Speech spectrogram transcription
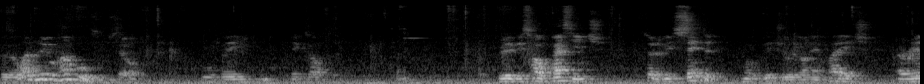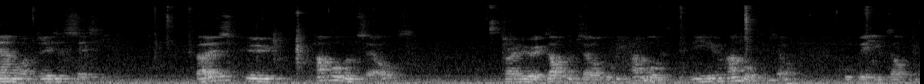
For the one who humbles himself will be exalted. Really, this whole passage sort of is centered, more literally on our page, around what Jesus says here. Those who humble themselves, sorry, who exalt themselves will be humbled, and he who humbles himself will be exalted.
